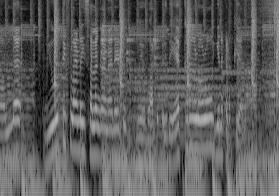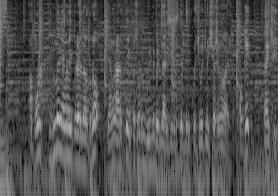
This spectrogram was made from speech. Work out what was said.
നല്ല ബ്യൂട്ടിഫുൾ ആണ് ഈ സ്ഥലം കാണാനായിട്ട്. ഇത് ഏക്കറുകളോളം ഇങ്ങനെ കിടക്കുകയാണ്. അപ്പോൾ ഇന്ന് ഞങ്ങൾ ഈ പരിപാടി നടത്തണോ ഞങ്ങൾ അടുത്ത എപ്പിസോഡിൽ വീണ്ടും വരുന്നതായിരിക്കും. ഇവിടുത്തെ കൊച്ചു കൊച്ചു വിശേഷങ്ങളായിട്ട് ഓക്കെ താങ്ക് യു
